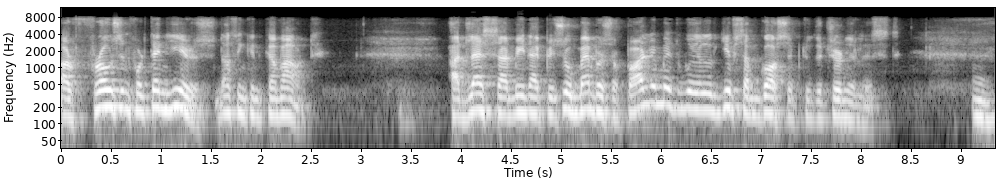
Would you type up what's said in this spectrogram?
are frozen for 10 years. Nothing can come out. Unless, I mean, I presume members of parliament will give some gossip to the journalist. Mm.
